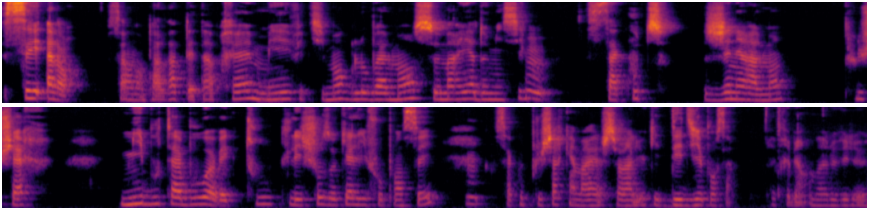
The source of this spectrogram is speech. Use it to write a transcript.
C'est alors, ça on en parlera peut-être après, mais effectivement, globalement, se marier à domicile, Hmm. ça coûte généralement plus cher, mis bout à bout avec toutes les choses auxquelles il faut penser. Mm. Ça coûte plus cher qu'un mariage sur un lieu qui est dédié pour ça. Très très bien, on a levé le,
